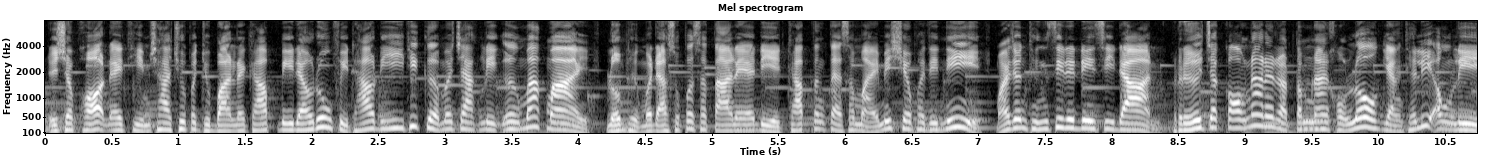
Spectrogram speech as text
โดยเฉพาะในทีมชาติชุดปัจจุบันนะครับมีดาวรุ่งฝีเท้าดีที่เกิดมาจากลีกเอิงมากมาย รวมถึงบรรดาซูเปอร์สตาร์ในอดีตครับตั้งแต่สมัยมิเชลพาตินีมาจนถึงซีเดดินซีดาน หรือจะกองหน้าระดับตำนานของโลกอย่างเทลลี่อองลี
